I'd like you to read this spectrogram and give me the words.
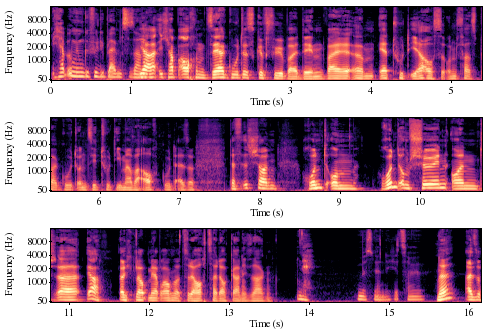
Ich habe irgendwie ein Gefühl, die bleiben zusammen. Ja, ich habe auch ein sehr gutes Gefühl bei denen, weil ähm, er tut ihr auch so unfassbar gut und sie tut ihm aber auch gut. Also das ist schon rundum, rundum schön und äh, ja, ich glaube, mehr brauchen wir zu der Hochzeit auch gar nicht sagen. Nee, müssen wir nicht. Jetzt haben wir. Ne? Also,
